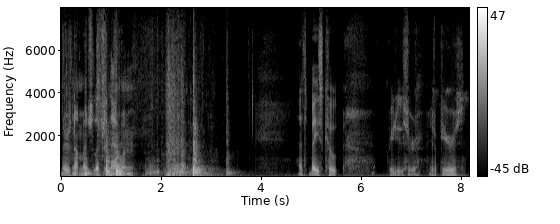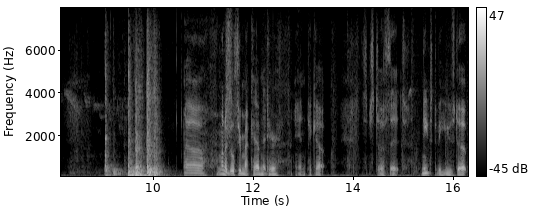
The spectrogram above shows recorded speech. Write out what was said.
There's not much left in that one. That's base coat reducer, it appears. Uh, I'm going to go through my cabinet here and pick out some stuff that needs to be used up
